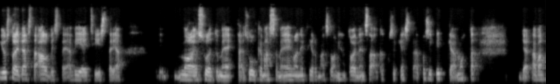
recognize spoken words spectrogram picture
just oli tästä Alvista ja VATista ja me ollaan suljettu me, tai sulkemassa meidän englannin firma, se on ihan toinen saaka, kun se kestää tosi pitkään, mutta avat,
